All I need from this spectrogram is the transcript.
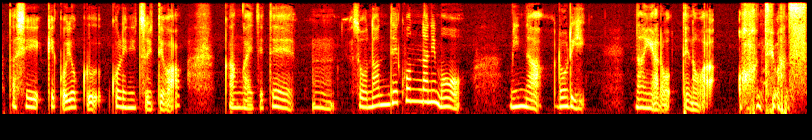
私結構よくこれについては考えてて、うん。そう、なんでこんなにもみんなロリなんやろってのは 思ってます。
